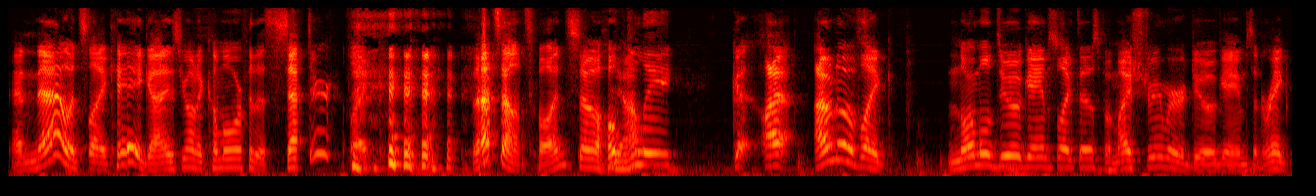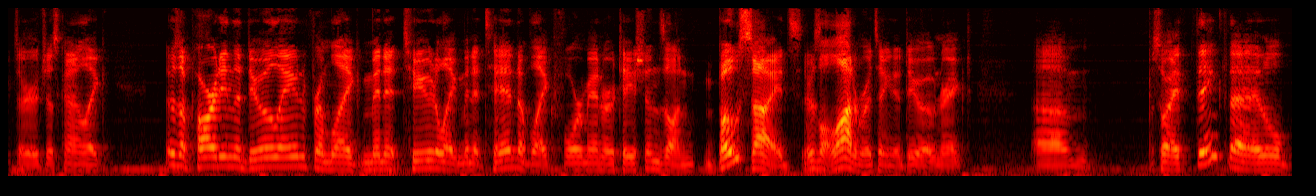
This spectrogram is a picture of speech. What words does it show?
And now it's like, hey guys, you want to come over for the scepter? Like that sounds fun. So hopefully, yeah. I I don't know if like normal duo games like this, but my streamer duo games and ranked are just kind of like there's a party in the duo lane from like minute two to like minute ten of like four man rotations on both sides. There's a lot of rotating to duo and ranked. Um, so I think that it'll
